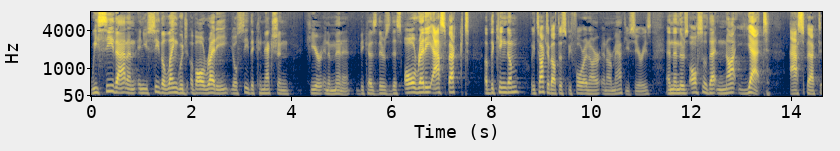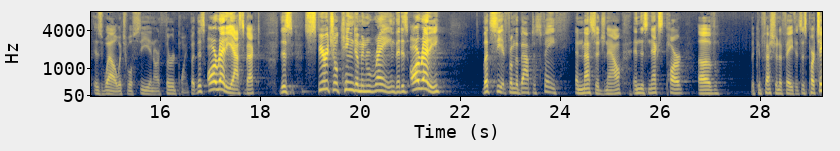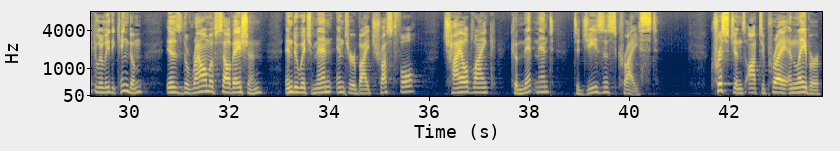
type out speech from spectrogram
We see that, and, and you see the language of already. You'll see the connection here in a minute because there's this already aspect of the kingdom. We talked about this before in our, in our Matthew series. And then there's also that not yet aspect as well, which we'll see in our third point. But this already aspect, this spiritual kingdom and reign that is already, let's see it from the Baptist faith and message now in this next part of the confession of faith. It says, particularly, the kingdom is the realm of salvation into which men enter by trustful, childlike commitment to Jesus Christ. Christians ought to pray and labor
